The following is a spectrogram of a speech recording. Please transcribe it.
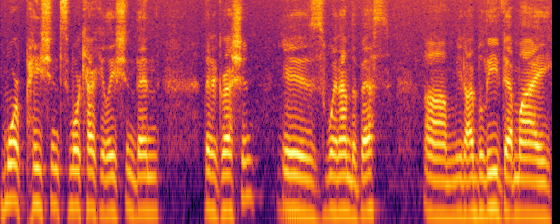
more patience, more calculation than than aggression mm-hmm. is when I'm the best. Um, you know, I believe that my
